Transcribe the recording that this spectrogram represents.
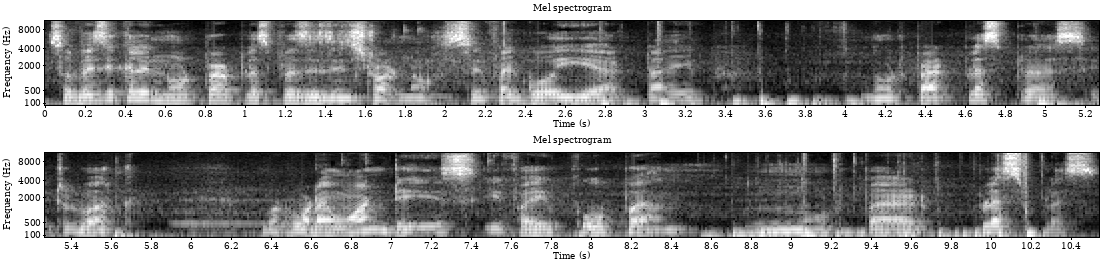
So basically notepad plus plus is installed now. So if i go here type notepad plus plus it will work. But what i want is if i open notepad plus plus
